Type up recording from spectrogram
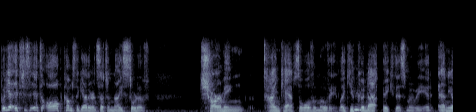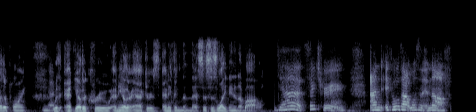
but yeah, it's just it's all comes together in such a nice sort of charming time capsule of a movie. Like you could Mhm. not make this movie at any other point No. with any other crew, any other actors, anything than this. This is lightning in a bottle. Yeah, it's so true. And if all that wasn't enough,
